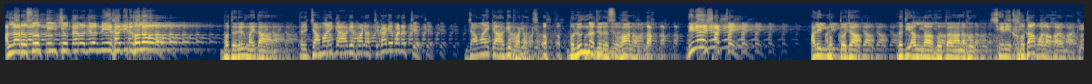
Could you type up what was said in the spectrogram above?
আল্লাহ রসুল তিনশো তেরো জন নিয়ে হাজির হলো। বদরের ময়দান। তাহলে জামাইকে আগে পাঠাচ্ছে। কাকে পাঠাচ্ছে? জামাইকে আগে পাঠাচ্ছে। বলুন না জোরে সুহান আল্লাহ দিনের স্বার্থে। আলিল মুক্তজা রাদি আল্লাহ তাআলাহু শেরে খোদা বলা হয় মাকে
